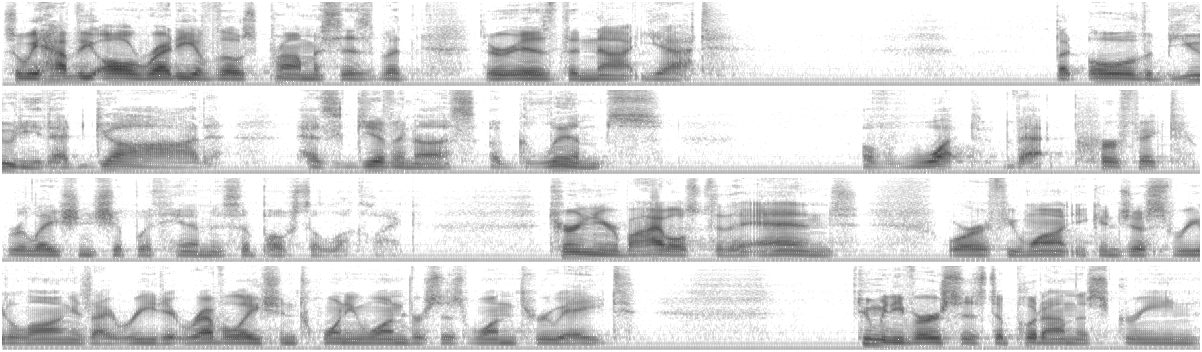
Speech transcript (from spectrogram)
so we have the already of those promises, but there is the not yet. But oh, the beauty that God has given us a glimpse of what that perfect relationship with Him is supposed to look like. Turn your Bibles to the end, or if you want, you can just read along as I read it. Revelation 21, verses 1 through 8 too many verses to put on the screen.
